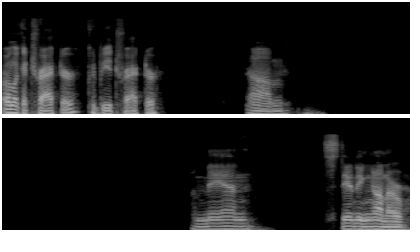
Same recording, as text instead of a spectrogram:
or like a tractor. Could be a tractor. Um, a man standing on a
